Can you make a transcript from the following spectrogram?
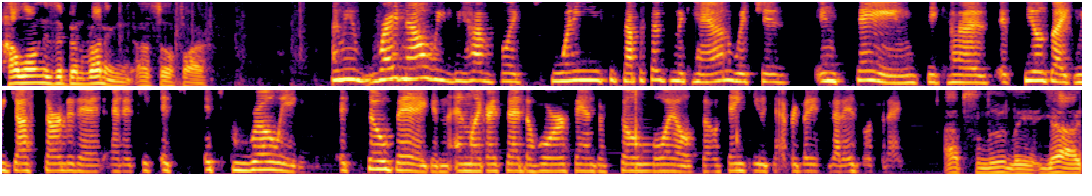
How long has it been running uh, so far? I mean, right now we we have like 26 episodes in the can, which is insane because it feels like we just started it, and it's just it's it's growing. It's so big, and and like I said, the horror fans are so loyal. So thank you to everybody that is listening. Absolutely. Yeah.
